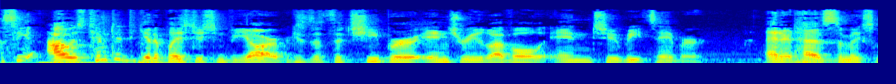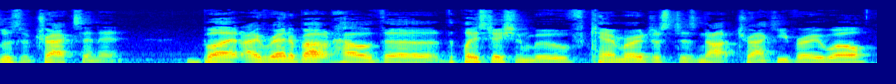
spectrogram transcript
See, I was tempted to get a PlayStation VR because it's a cheaper entry level into Beat Saber, and it has some exclusive tracks in it. But I read about how the the PlayStation Move camera just does not track you very well,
